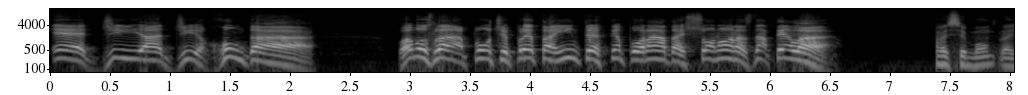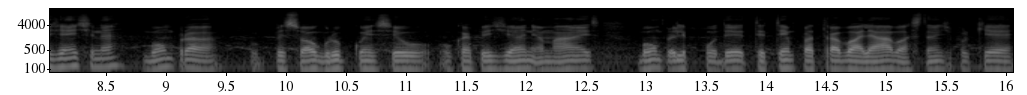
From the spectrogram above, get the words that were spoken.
é dia de Honda. Vamos lá, Ponte Preta Intertemporadas sonoras na tela. Vai ser bom pra gente, né? Bom para o pessoal, o grupo conhecer o, o Carpegiani a mais, bom para ele poder ter tempo para trabalhar bastante, porque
